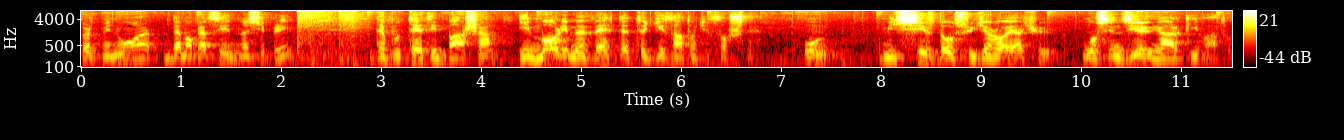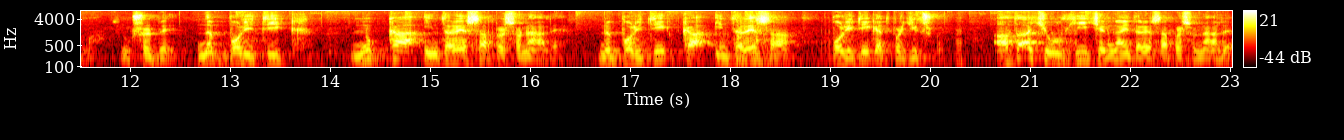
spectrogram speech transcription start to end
për të minuar demokracinë në Shqipëri. Deputeti Basha i mori me vete të gjitha ato që thoshte. Unë miqësisht do u sugjeroja që mos i nxirrin nga arkiva ato ma. Nuk shërbejnë. Në politikë nuk ka interesa personale. Në politikë ka interesa politike të përgjithshme. Ata që udhëhiqen nga interesa personale,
